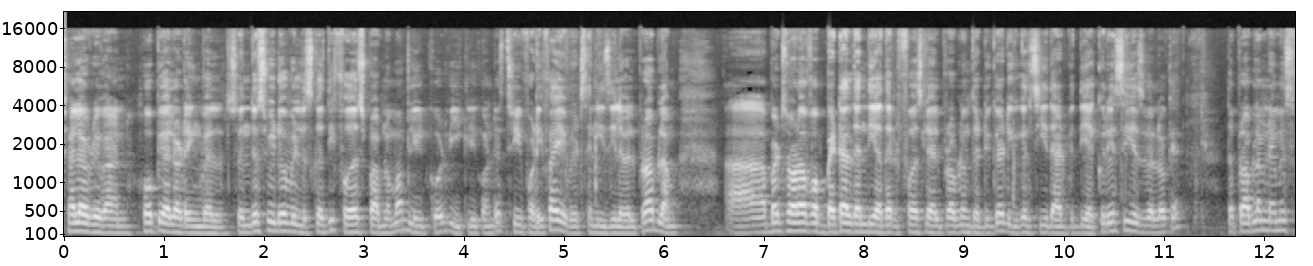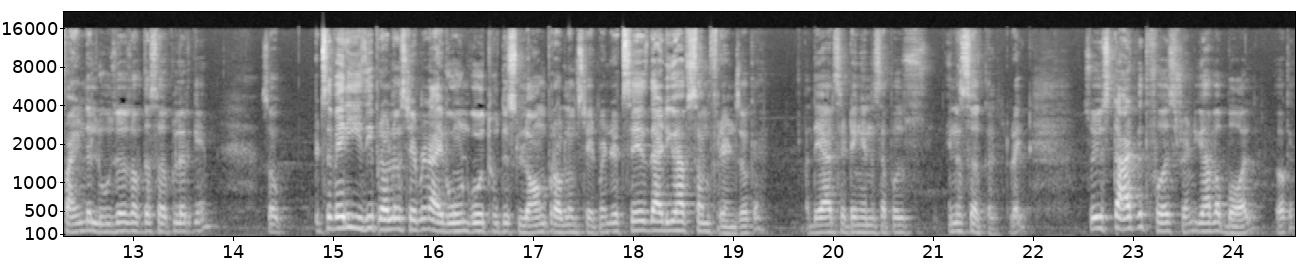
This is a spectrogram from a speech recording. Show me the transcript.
Hello everyone, hope you all are doing well. So in this video, we'll discuss the first problem of lead LeetCode weekly contest 345. It's an easy level problem, uh, but sort of better than the other first level problems that you get. You can see that with the accuracy as well, okay? The problem name is find the losers of the circular game. So it's a very easy problem statement. I won't go through this long problem statement. It says that you have some friends, okay? They are sitting in suppose in a circle, right? So you start with first friend, you have a ball, okay?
